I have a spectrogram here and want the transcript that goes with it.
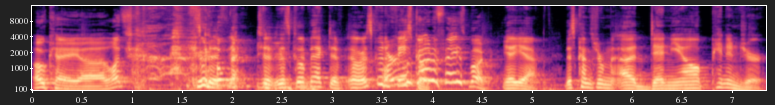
Okay, uh, let's, let's Go to- go back to let's go back to. Oh, let's go to or Facebook. let's go to Facebook. Yeah, yeah. This comes from uh, Danielle Pinninger.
